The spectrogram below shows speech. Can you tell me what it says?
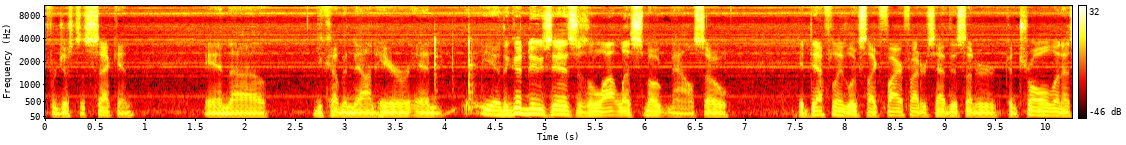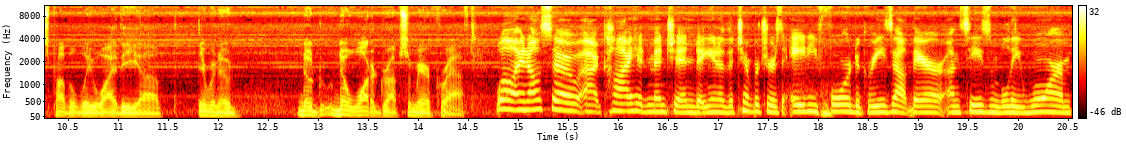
for just a second, and you coming down here, and you know, the good news is there's a lot less smoke now. So it definitely looks like firefighters have this under control, and that's probably why the uh, there were no no no water drops from aircraft. Well, and also uh, Kaj had mentioned, you know, the temperature is 84 degrees out there, unseasonably warm.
